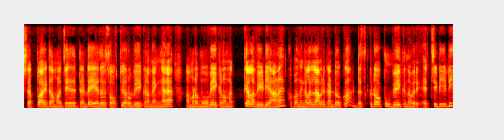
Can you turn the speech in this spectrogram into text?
സ്റ്റെപ്പ് ആയിട്ട് നമ്മൾ ചെയ്തിട്ടുണ്ട്. ഏതൊരു സോഫ്റ്റ്വെയർ ഉപയോഗിക്കണം എങ്ങനെ നമ്മുടെ മൂവ് ചെയ്യിക്കണം എന്നൊക്കെയുള്ള വീഡിയോ ആണ്. അപ്പോൾ നിങ്ങളെല്ലാവരും കണ്ടു നോക്കുക. ഡെസ്ക്ടോപ്പ് ഉപയോഗിക്കുന്നവർ എച്ച് ഡി ഡി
